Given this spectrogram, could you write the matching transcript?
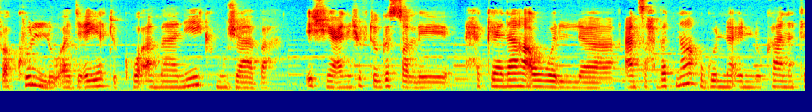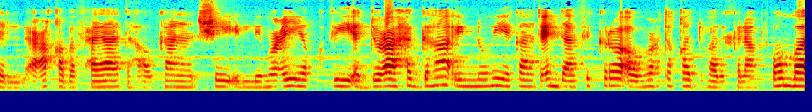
فكل أدعيتك وأمانيك مجابة. إيش يعني؟ شفتوا القصة اللي حكيناها أول آه، عن صاحبتنا وقلنا إنه كانت العقبة في حياتها أو كان الشيء اللي معيق في الدعاء حقها إنه هي كانت عندها فكرة أو معتقد وهذا الكلام. فهم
